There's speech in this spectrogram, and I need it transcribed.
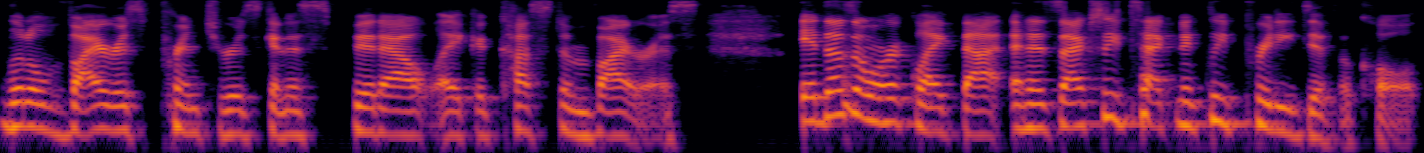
little virus printer is going to spit out like a custom virus. It doesn't work like that. And it's actually technically pretty difficult.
